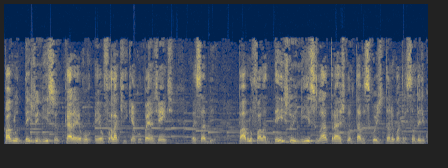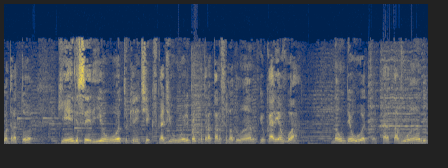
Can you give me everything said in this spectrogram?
Pablo, desde o início, cara, eu vou, eu vou falar aqui, quem acompanha a gente vai saber. Pablo fala desde o início, lá atrás, quando estava se cogitando a contratação dele contratou, que ele seria o outro que a gente tinha que ficar de olho para contratar no final do ano, porque o cara ia voar. Não deu outra. O cara tá voando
